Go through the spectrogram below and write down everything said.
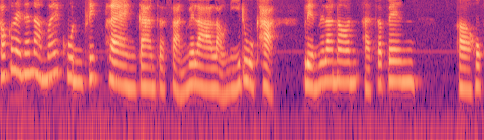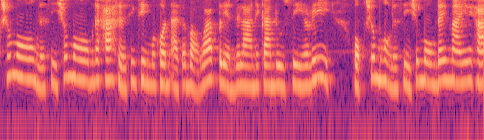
เขาก็เลยแนะนำว่าให้คุณพลิกแพลงการจัดสรรเวลาเหล่านี้ดูค่ะ เปลี่ยนเวลานอนอาจจะเป็นหกชั่วโมงหรือ 4 ชั่วโมงนะคะ หรือจริงๆบางคนอาจจะบอกว่าเปลี่ยนเวลาในการดูซีรีส์6ชั่วโมงหรือ 4 ชั่วโมงได้ไหมนะคะ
